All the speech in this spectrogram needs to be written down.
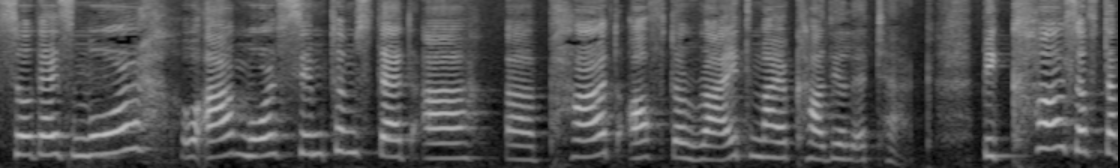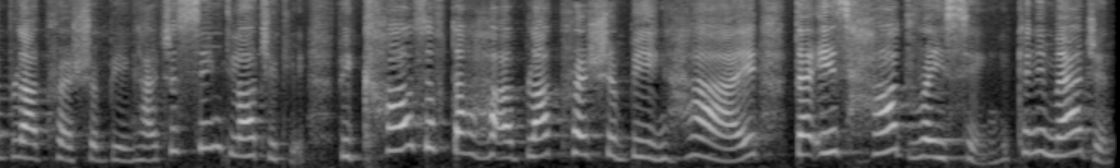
So there's more, or are more symptoms that are uh, part of the right myocardial attack because of the blood pressure being high, just think logically, because of the blood pressure being high, there is heart racing. You can imagine.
